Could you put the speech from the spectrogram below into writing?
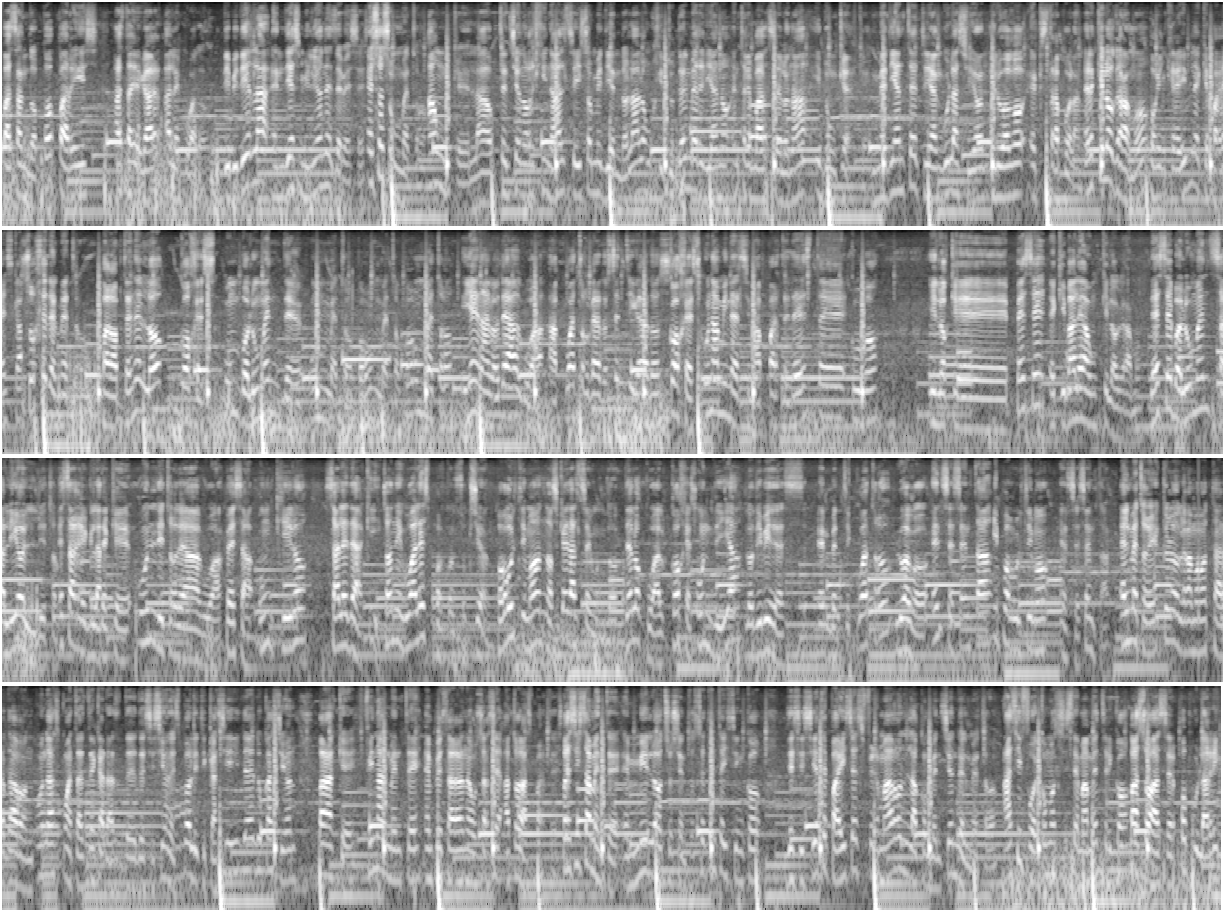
pasando por París hasta llegar al Ecuador, dividirla en 10 millones de veces. Eso es un metro, aunque la obtención original se hizo midiendo la longitud del meridiano entre Barcelona y Dunkerque, mediante triangulación y luego extrapolando. El kilogramo, por increíble que parezca, surge del metro. Para obtenerlo, coges un volumen de un metro por un metro por un metro y llénalo de agua a 4 grados centígrados, coges una minésima parte de este cubo y lo que pese equivale a un kilogramo. De ese volumen salió el litro. Esa regla de que un litro de agua pesa un kilo sale de aquí. Son iguales por construcción. Por último nos queda el segundo, de lo cual coges un día, lo divides en 24, luego en 60 y por último en 60. El metro y el kilogramo tardaron unas cuantas décadas de decisiones políticas y de educación para que finalmente empezaran a usarse a todas partes. Precisamente en 1875, 17 países firmaron firmaron la Convención del Metro. Así fue como el sistema métrico pasó a ser popular y,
